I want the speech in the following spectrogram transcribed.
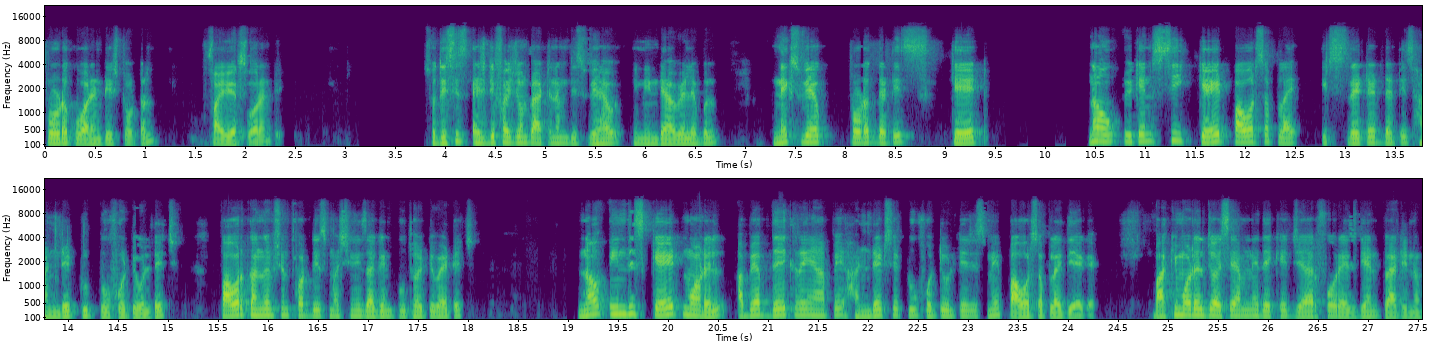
product warranty is total five years warranty So this is HD5 zone platinum. This we have in India available. Next, we have product that is K8. Now you can see K8 power supply. It's rated that is 100 to 240 voltage. Power consumption for this machine is again 230 wattage. Now in this K8 model, अभी आप देख रहे हैं यहाँ पे 100 से 240 फोर्टी वोल्टेज इसमें पावर सप्लाई दिया गया बाकी मॉडल जो ऐसे हमने देखे J R four H D and platinum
